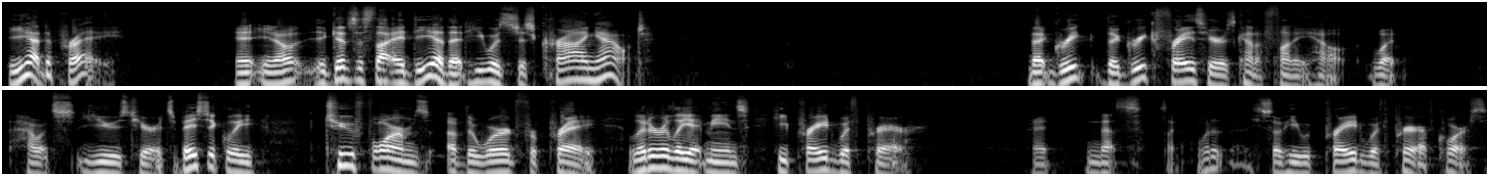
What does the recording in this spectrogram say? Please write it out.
He had to pray. And, you know, it gives us the idea that he was just crying out. That Greek, the Greek phrase here is kind of funny how what how it's used here. It's basically two forms of the word for pray. Literally, it means he prayed with prayer. Right? And that's it's like what? Is, so he prayed with prayer. Of course,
